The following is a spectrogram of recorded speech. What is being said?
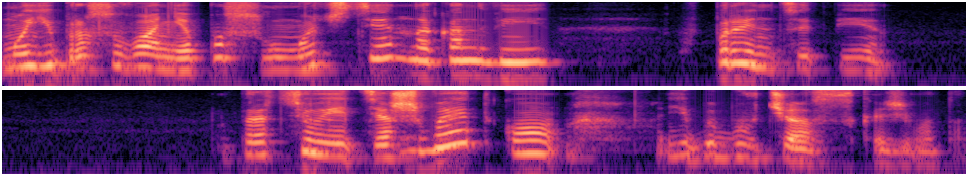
Мої просування по сумочці на канві принципі, працюється швидко, якби був час, скажімо так.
